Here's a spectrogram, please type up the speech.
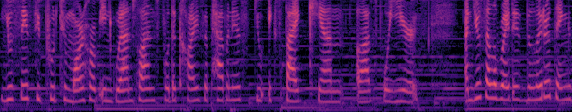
you cease to put much hope in grand plans for the kinds of happiness you expect can last for years, and you celebrated the little things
